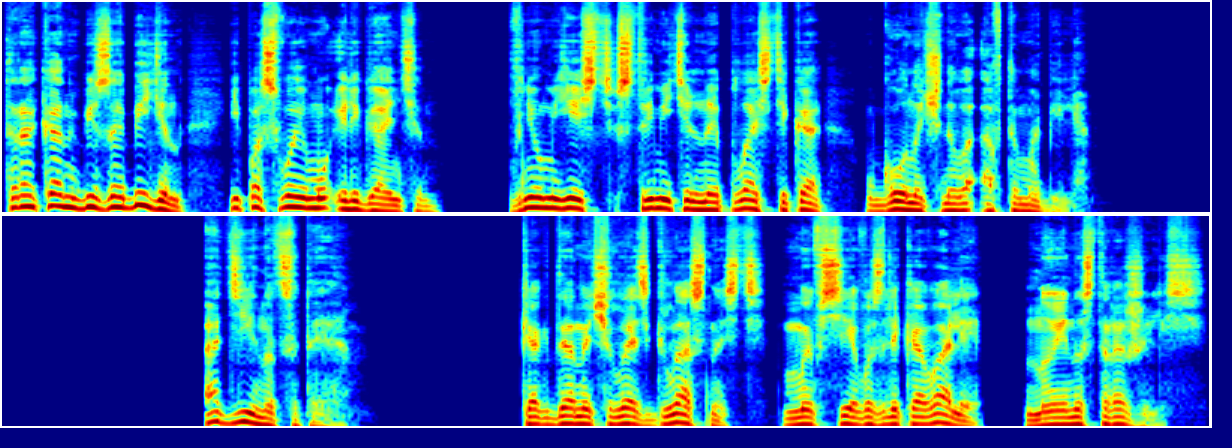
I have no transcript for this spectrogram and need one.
Таракан безобиден и по-своему элегантен. В нем есть стремительная пластика гоночного автомобиля. Одиннадцатое. Когда началась гласность, мы все возликовали, но и насторожились.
